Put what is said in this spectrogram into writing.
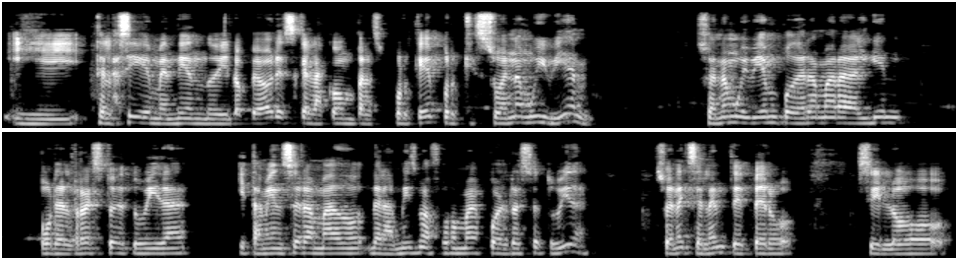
y te la siguen vendiendo y lo peor es que la compras. ¿Por qué? Porque suena muy bien. Suena muy bien poder amar a alguien por el resto de tu vida y también ser amado de la misma forma por el resto de tu vida. Suena excelente, pero si lo,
